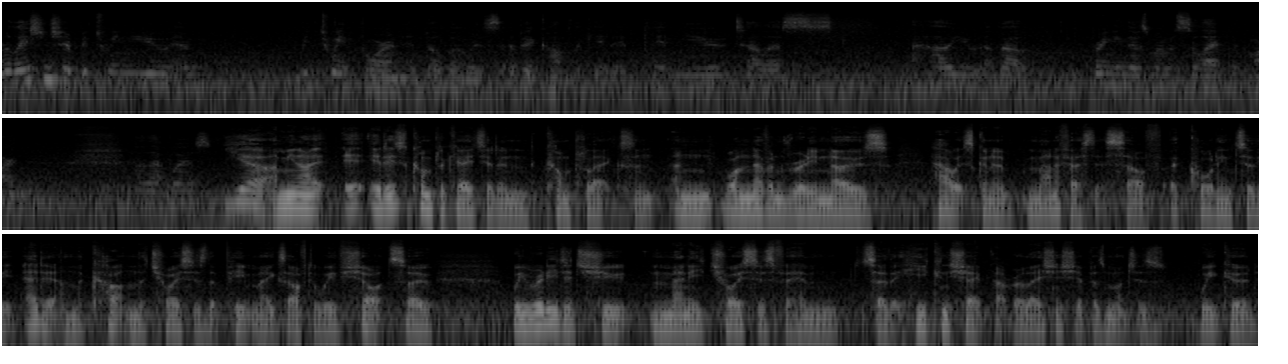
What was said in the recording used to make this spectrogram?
relationship between you and between Thorin and Bilbo is a bit complicated. Can you tell us how you about bringing those moments to life with Martin? How that was? Yeah, I mean, I, it, it is complicated and complex, and, and one never really knows how it's going to manifest itself according to the edit and the cut and the choices that Pete makes after we've shot. So we really did shoot many choices for him so that he can shape that relationship as much as we could.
